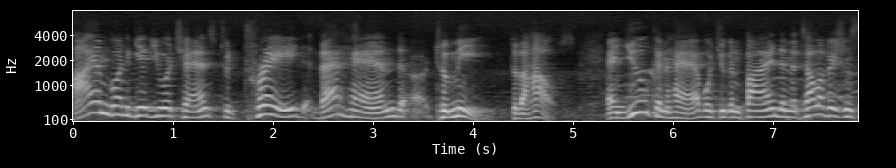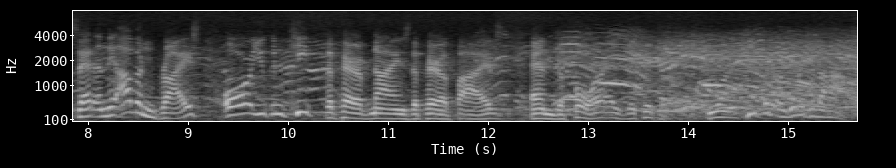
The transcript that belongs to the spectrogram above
I am going to give you a chance to trade that hand uh, to me, to the house. And you can have what you can find in the television set and the oven price, or you can keep the pair of nines, the pair of fives, and the four as the kicker. You want to keep it or give it to the house?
